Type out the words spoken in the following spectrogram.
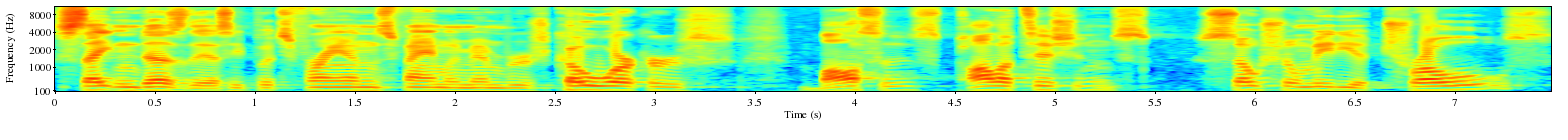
Satan does this. He puts friends, family members, co workers, bosses, politicians, social media trolls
